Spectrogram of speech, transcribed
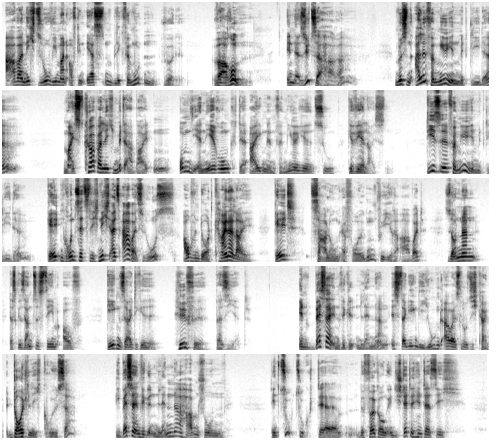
aber nicht so, wie man auf den ersten Blick vermuten würde. Warum? In der Südsahara müssen alle Familienmitglieder meist körperlich mitarbeiten, um die Ernährung der eigenen Familie zu gewährleisten. Diese Familienmitglieder gelten grundsätzlich nicht als arbeitslos, auch wenn dort keinerlei Geldzahlungen erfolgen für ihre Arbeit, sondern das Gesamtsystem auf gegenseitige Hilfe basiert. In besser entwickelten Ländern ist dagegen die Jugendarbeitslosigkeit deutlich größer. Die besser entwickelten Länder haben schon den Zuzug der Bevölkerung in die Städte hinter sich,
